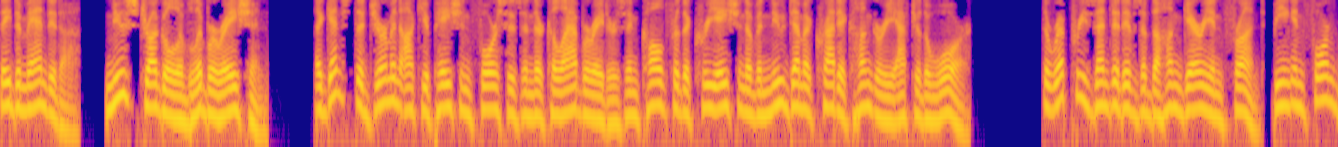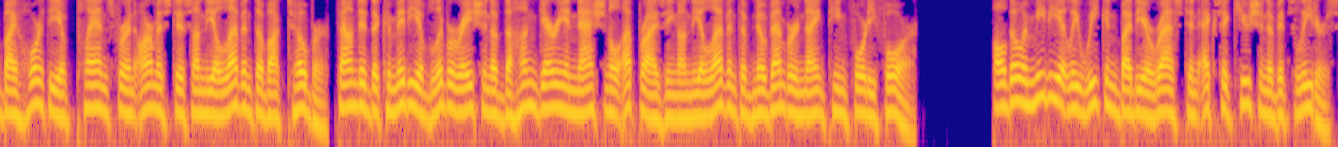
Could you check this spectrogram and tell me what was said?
They demanded a «new struggle of liberation» against the German occupation forces and their collaborators and called for the creation of a new democratic Hungary after the war. The representatives of the Hungarian Front, being informed by Horthy of plans for an armistice on the 11th of October, founded the Committee of Liberation of the Hungarian National Uprising on the 11th of November 1944. Although immediately weakened by the arrest and execution of its leaders,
